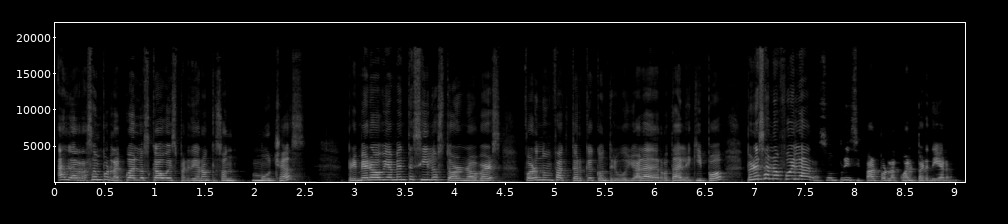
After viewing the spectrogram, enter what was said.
a la razón por la cual los Cowboys perdieron, que son muchas. Primero, obviamente sí, los turnovers fueron un factor que contribuyó a la derrota del equipo, pero esa no fue la razón principal por la cual perdieron.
